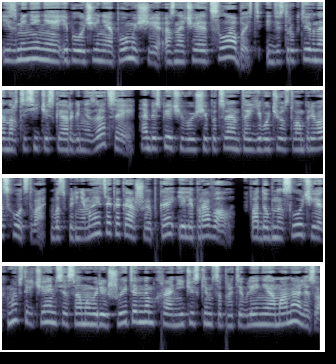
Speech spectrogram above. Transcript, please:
Изменение и получение помощи означает слабость, и деструктивная нарциссическая организация, обеспечивающая пациента его чувством превосходства, воспринимается как ошибка или провал. В подобных случаях мы встречаемся с самым решительным хроническим сопротивлением анализу,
